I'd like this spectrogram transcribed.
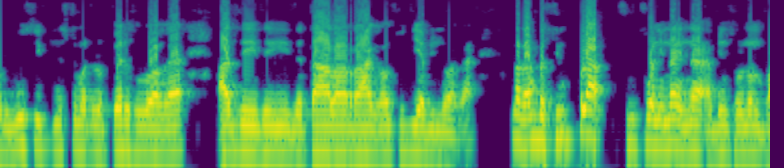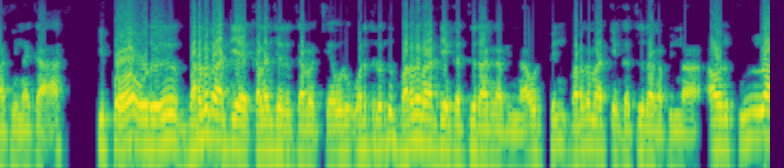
ஒரு மியூசிக் இன்ஸ்ட்ருமெண்ட்ல பேர் சொல்லுவாங்க. அது இது இது தாளம் ராகம் சுத்தி அப்படின்னுவாங்க. ஆனா ரொம்ப சிம்பிளா சிம்போனினா என்ன அப்படின்னு சொல்லணும்னு பாத்தீங்கன்னாக்கா இப்போ ஒரு பரதநாட்டிய கலைஞர் இருக்காரு வச்சு ஒரு ஒருத்தர் வந்து பரதநாட்டியம் கத்துக்கிறாங்க அப்படின்னா ஒரு பெண் பரதநாட்டியம் கத்துக்கிறாங்க அப்படின்னா அவர் ஃபுல்லா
